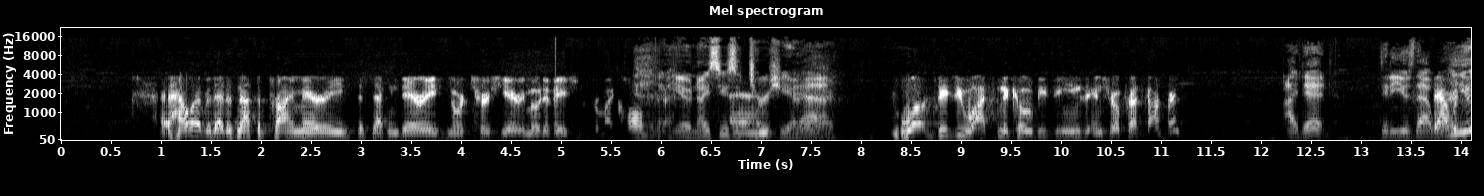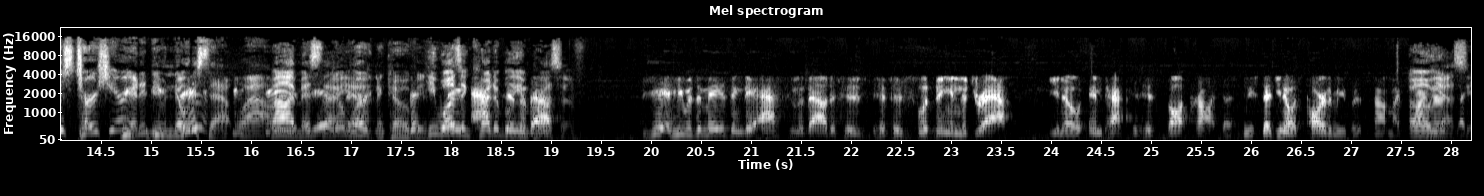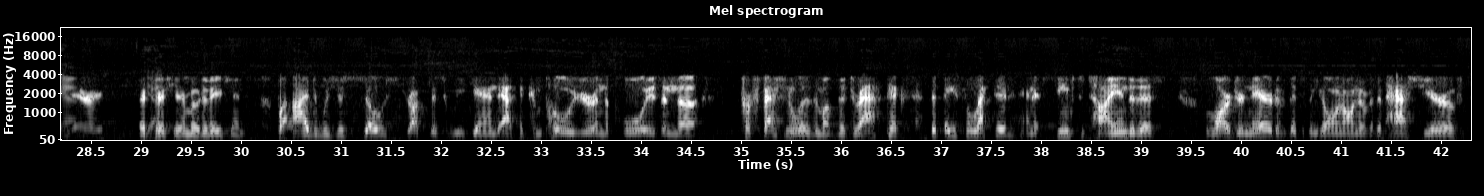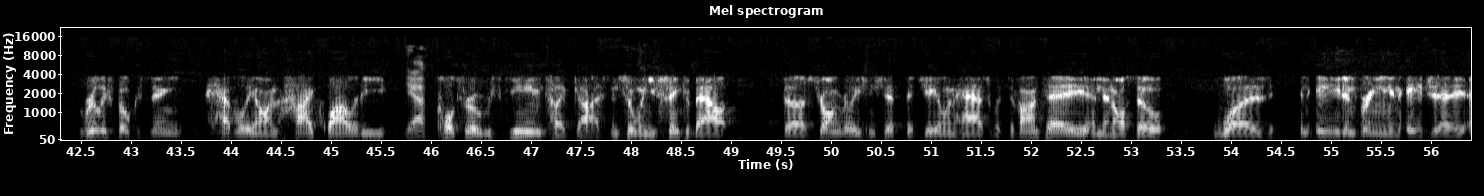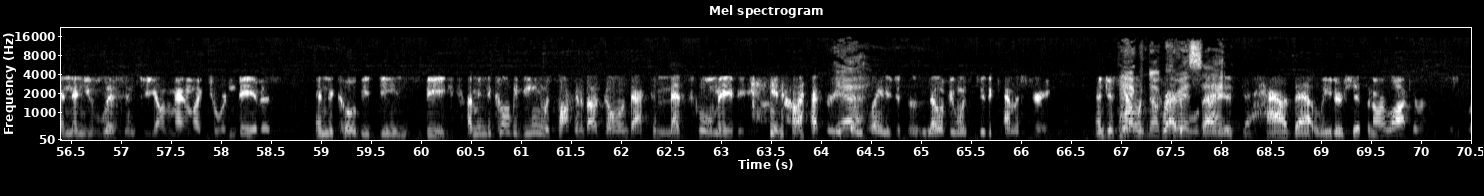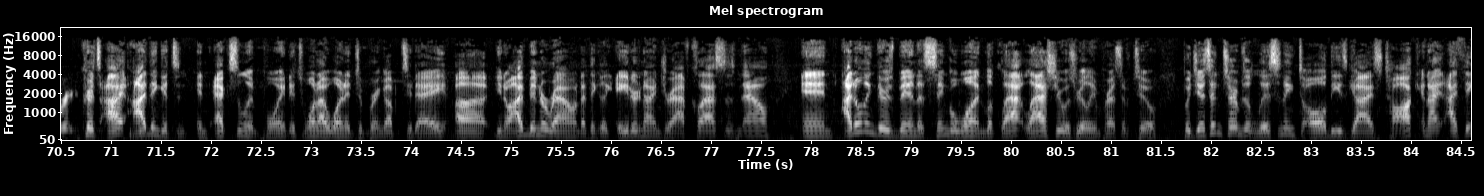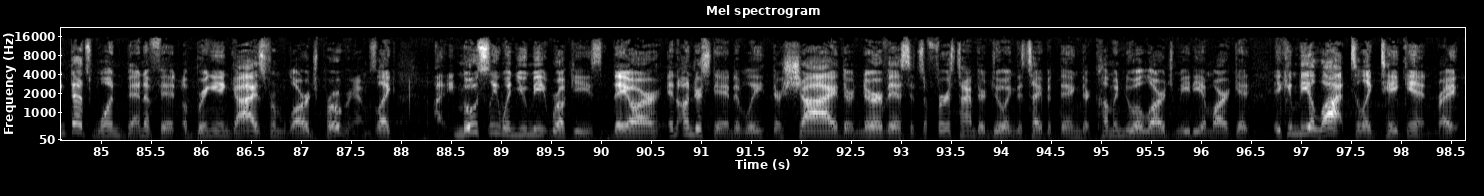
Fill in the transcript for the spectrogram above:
However, that is not the primary, the secondary, nor tertiary motivation for my call today. You nice use of And- tertiary Yeah. there. well, did you watch Nakobe Dean's intro press conference? I did. Did he use that, That word? You used tertiary? I didn't even notice that. Wow. did. Wow, I missed Yeah, that. Good yeah. work, Nakobe. He was incredibly asked about- impressive. Yeah, he was amazing. They asked him about if his if his slipping in the draft, you know, impacted his thought process, and he said, you know, it's part of me, but it's not my Oh, primary, yes, yeah. secondary, or Yeah. tertiary motivation. But I was just so struck this weekend at the composure and the poise and the professionalism of the draft picks that they selected, and it seems to tie into this larger narrative that's been going on over the past year of really focusing heavily on high quality Yeah. cultural scheme type guys. And so when you think about the strong relationship that Jalen has with DeVonta, and then also was an aid in bringing in AJ, and then you listen to young men like Jordan Davis and Nakobe Dean speak. I mean, Nakobe Dean was talking about going back to med school, maybe. You know, after he's Yeah. done playing, he just doesn't know if he wants to do the chemistry. And just Yeah, how no, incredible Chris, that I- is to have that leadership in our locker room. Great. Chris, I, I think it's an, an excellent point. It's one I wanted to bring up today. Uh, you know, I've been around, I think, like eight or nine draft classes now, and I don't think there's been a single one. Look, last year was really impressive too, but just in terms of listening to all these guys talk, and I, I think that's one benefit of bringing in guys from large programs. Like, mostly when you meet rookies, they are, and understandably, they're shy, they're nervous. It's the first time they're doing this type of thing. They're coming to a large media market. It can be a lot to like take in, right?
